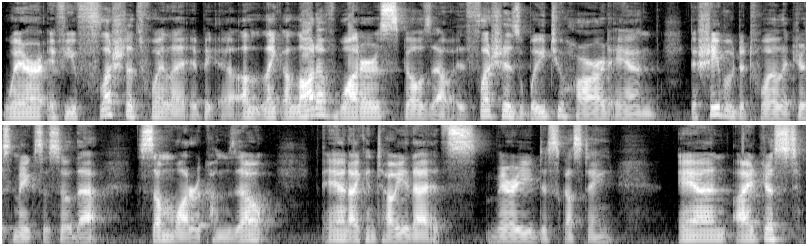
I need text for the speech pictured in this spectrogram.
where if you flush the toilet, it uh, like a lot of water spills out. It flushes way too hard, and the shape of the toilet just makes it so that some water comes out. And I can tell you that it's very disgusting. And I just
